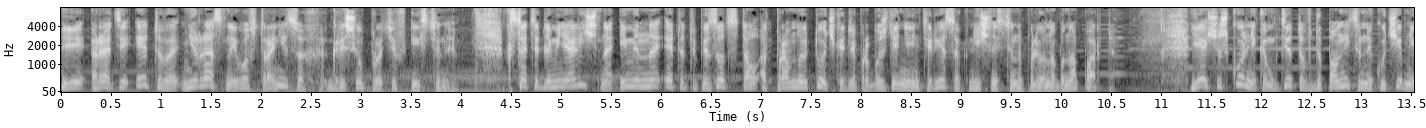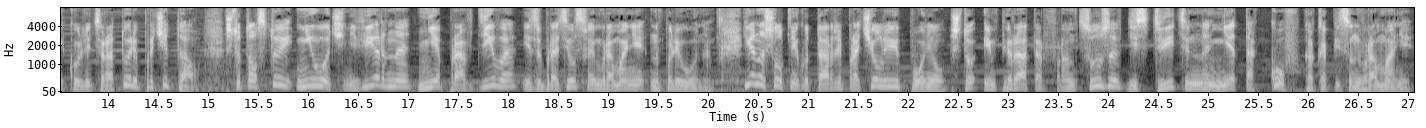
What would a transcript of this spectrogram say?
И ради этого не раз на его страницах грешил против истины. Кстати, для меня лично именно этот эпизод стал отправной точкой для пробуждения интереса к личности Наполеона Бонапарта. Я еще школьником где-то в дополнительной к учебнику литературе прочитал, что Толстой не очень верно, неправдиво изобразил в своем романе Наполеона. Я нашел книгу Тарли, прочел ее и понял, что император французов действительно не таков, как описан в романе.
